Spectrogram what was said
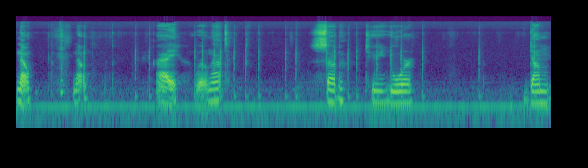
no. No. I will not sub to your dumb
